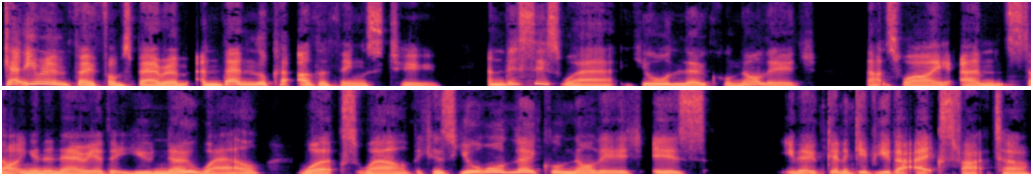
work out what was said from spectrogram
get your info from spare room and then look at other things too. And this is where your local knowledge, that's why um, starting in an area that you know well works well because your local knowledge is you know, going to give you that X factor.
